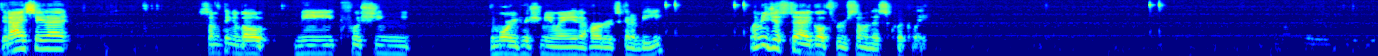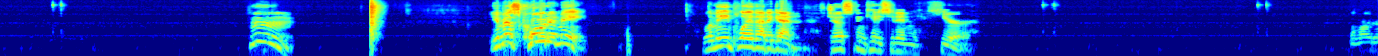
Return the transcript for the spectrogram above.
Did I say that? Something about me pushing... The more you push me away, the harder it's going to be. Let me just uh, go through some of this quickly. Hmm. You misquoted me! Let me play that again, just in case you didn't hear. The harder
